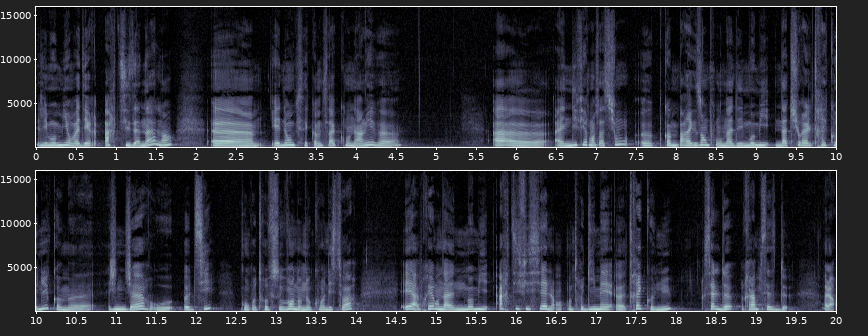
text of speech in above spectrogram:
les momies, on va dire, artisanales. Hein. Euh, et donc, c'est comme ça qu'on arrive euh, à, une différenciation. comme par exemple, on a des momies naturelles très connues, comme Ginger ou Otzi, qu'on retrouve souvent dans nos cours d'histoire. Et après, on a une momie artificielle, entre guillemets, très connue, celle de Ramsès II. Alors,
